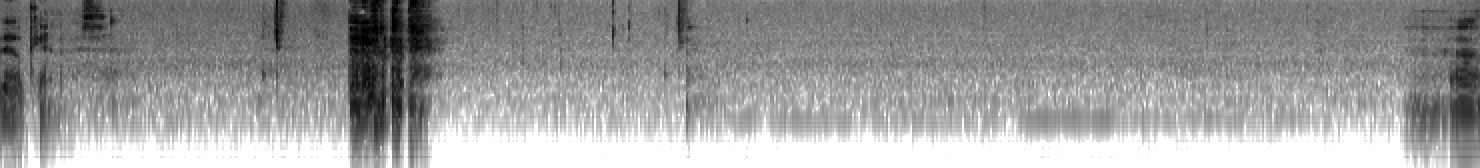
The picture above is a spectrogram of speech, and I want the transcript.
Lining up the field cannons. Uh,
